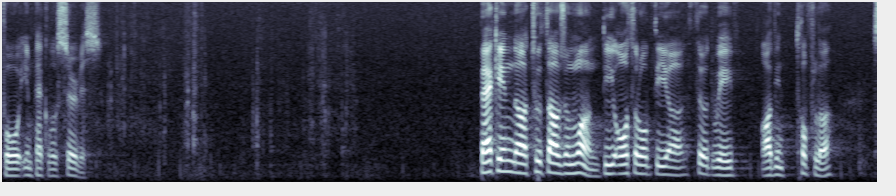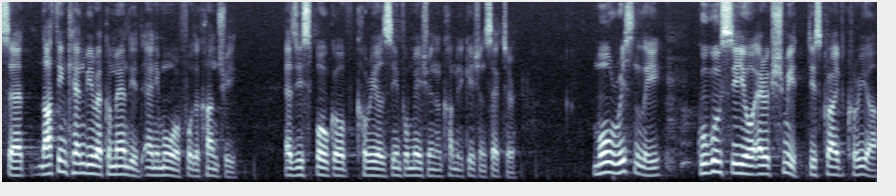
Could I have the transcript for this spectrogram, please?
for impeccable service. Back in uh, 2001, the author of the uh, third wave, Alvin Toffler, said nothing can be recommended anymore for the country as he spoke of Korea's information and communication sector. More recently, Google CEO Eric Schmidt described Korea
